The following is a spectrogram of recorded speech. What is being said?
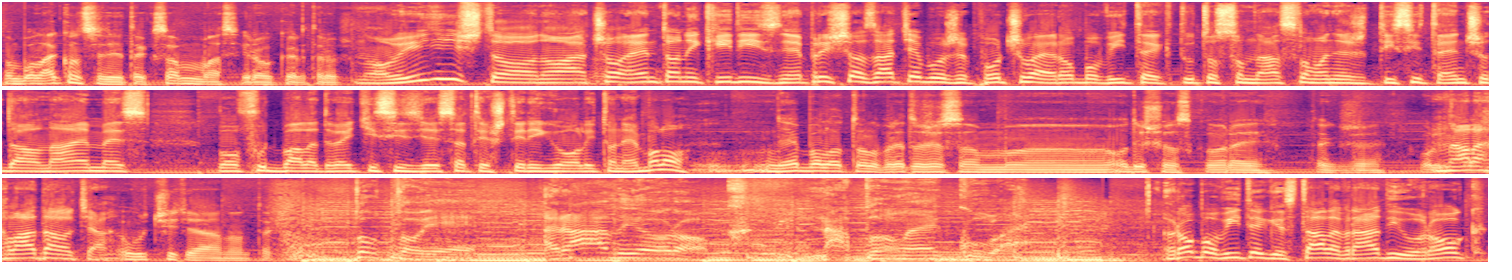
som bol na koncerte, tak som asi rocker trošku. No vidíš to, no a čo, Anthony Kiddis neprišiel za tebou, že počúvaj Robo Vitek, tuto som na Slovane, že ty si ten, čo dal na MS vo futbale 2010 tie 4 góly, to nebolo? Nebolo to, pretože som uh, odišiel skorej, takže... No ale hľadal ťa. Určite áno. Tak... Toto je Rádio Rock na plné gule. Robo Vítek je stále v rádiu rok,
